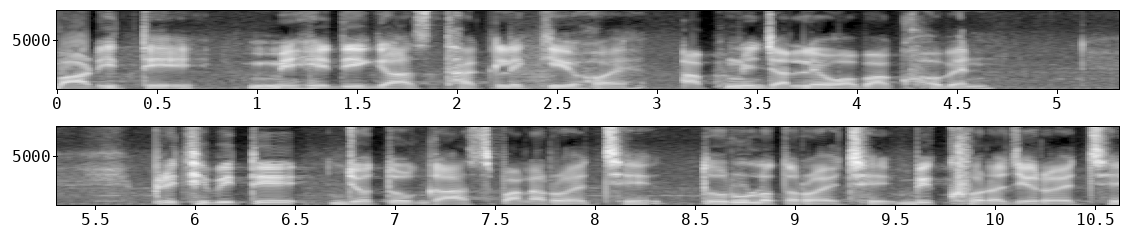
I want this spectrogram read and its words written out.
বাড়িতে মেহেদি গাছ থাকলে কি হয়? আপনি জানলে অবাক হবেন। পৃথিবীতে যত গাছপালা রয়েছে, তরুলতা রয়েছে, বৃক্ষরাজি রয়েছে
